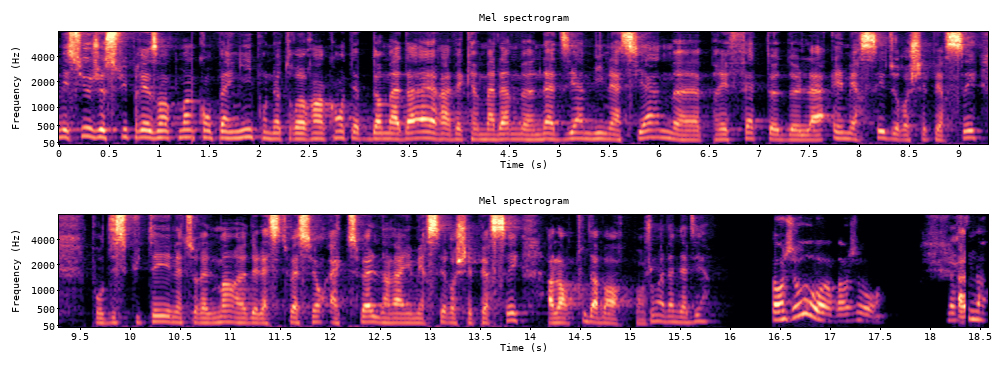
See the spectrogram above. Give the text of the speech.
Messieurs, je suis présentement en compagnie pour notre rencontre hebdomadaire avec Madame Nadia Minassiam, euh, préfète de la MRC du Rocher-Percé, pour discuter naturellement euh, de la situation actuelle dans la MRC Rocher-Percé. Alors, tout d'abord, bonjour Madame Nadia. Bonjour, bonjour. Merci. Ah,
